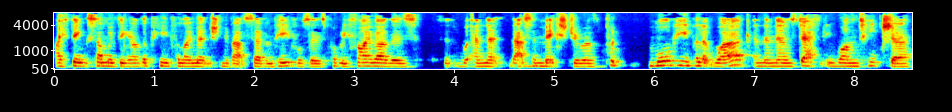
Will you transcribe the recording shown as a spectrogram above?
I think some of the other people I mentioned about seven people, so there's probably five others, and that, that's a mixture of put more people at work, and then there was definitely one teacher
